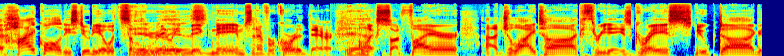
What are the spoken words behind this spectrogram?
a high quality studio with some really really, big names that have recorded there. Yeah. Alexisonfire, uh, July Talk, Three Days Grace, Snoop Dogg.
